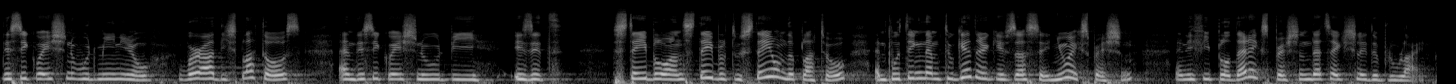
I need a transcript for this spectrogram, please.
this equation would mean, you know, where are these plateaus? And this equation would be, is it stable or unstable to stay on the plateau? And putting them together gives us a new expression. And if we plot that expression, that's actually the blue line.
